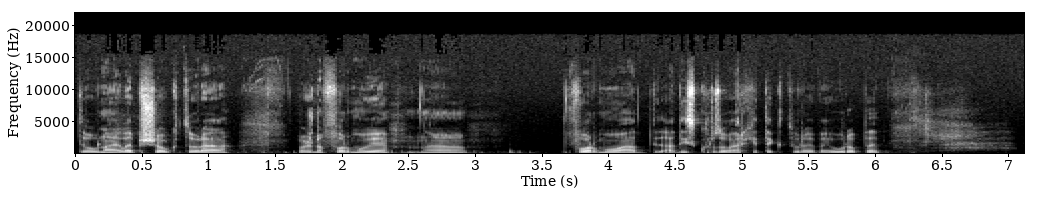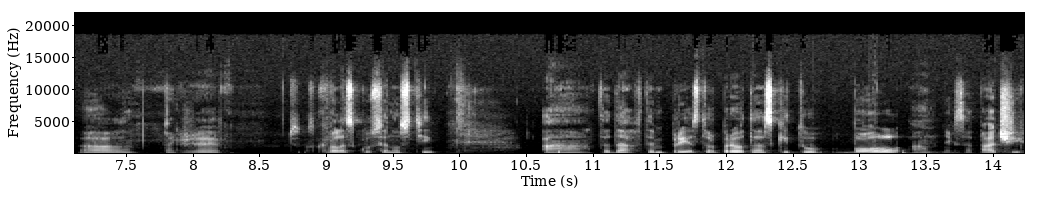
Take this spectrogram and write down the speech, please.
tou najlepšou, ktorá možno formuje formu a, a diskurs o architektúre v Európe. takže skvelé skúsenosti. A teda ten priestor pre otázky tu bol a nech sa páči.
